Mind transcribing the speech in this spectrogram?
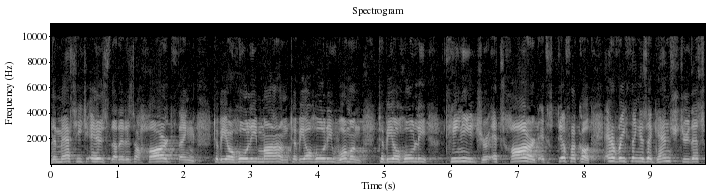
The message is that it is a hard thing to be a holy man, to be a holy woman, to be a holy teenager. It's hard, it's difficult. Everything is against you. This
